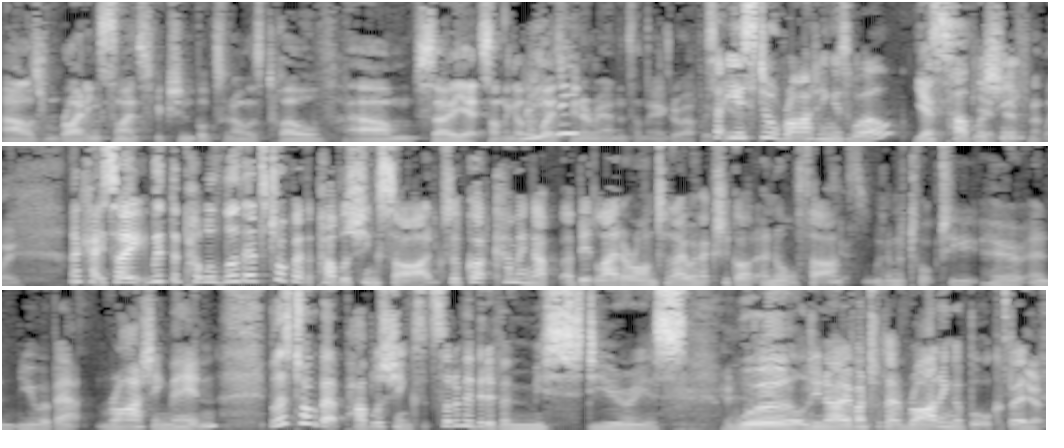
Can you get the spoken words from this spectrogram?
I was writing science fiction books when I was 12. Um, so yeah, it's something I've really? always been around and something I grew up with. So yeah. you're still writing as well? Yes. publishing? Yeah, definitely. Okay, so with the well, let's talk about the publishing side because we've got coming up a bit later on today. We've actually got an author. Yes. We're going to talk to you, her and you about writing then. But let's talk about publishing because it's sort of a bit of a mysterious world. You know, everyone talks about writing a book, but yep.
